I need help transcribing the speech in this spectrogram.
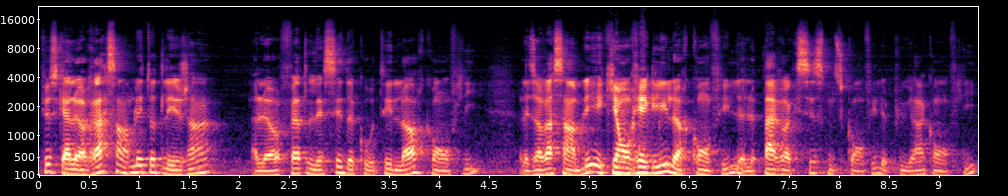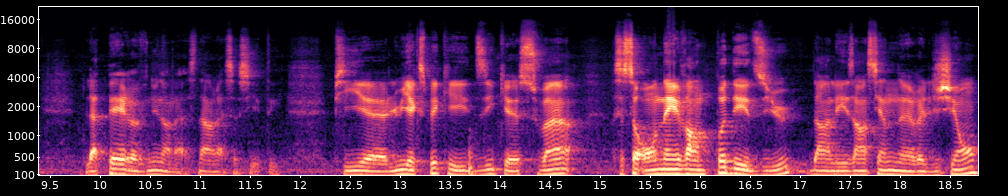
puisqu'elle a rassemblé toutes les gens, elle leur a fait laisser de côté leurs conflits, elle les a rassemblés et qui ont réglé leur conflit, le, paroxysme du conflit, le plus grand conflit, la paix est revenue dans la, dans la société. Puis euh, lui explique et dit que souvent, c'est ça, on n'invente pas des dieux dans les anciennes religions,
